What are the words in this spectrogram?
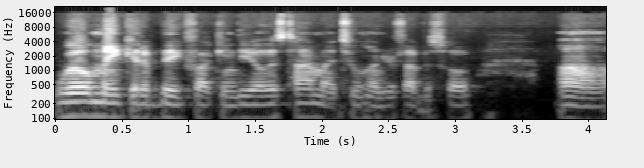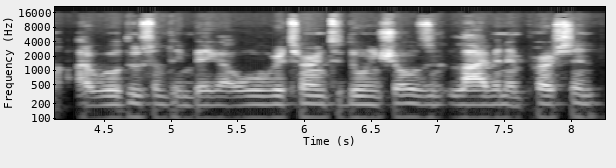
will make it a big fucking deal this time, my 200th episode. Uh, I will do something big. I will return to doing shows live and in person.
